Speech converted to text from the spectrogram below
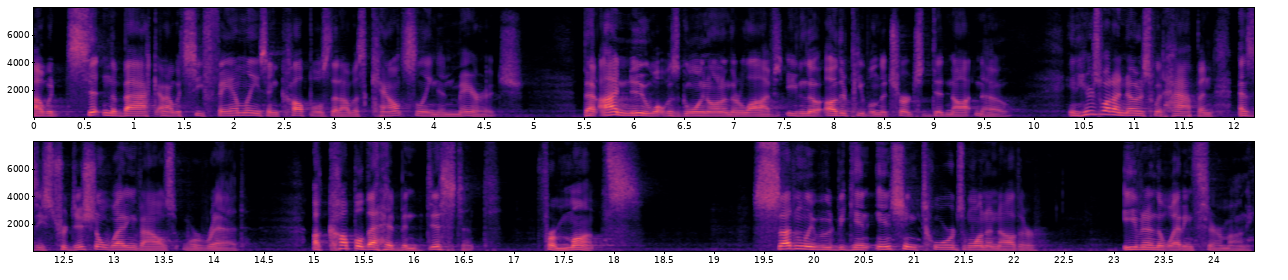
I would sit in the back and I would see families and couples that I was counseling in marriage that I knew what was going on in their lives, even though other people in the church did not know. And here's what I noticed would happen as these traditional wedding vows were read a couple that had been distant for months suddenly would begin inching towards one another, even in the wedding ceremony.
